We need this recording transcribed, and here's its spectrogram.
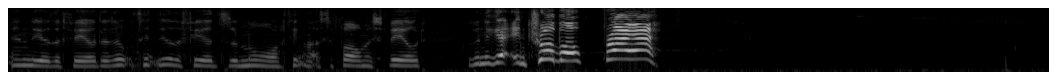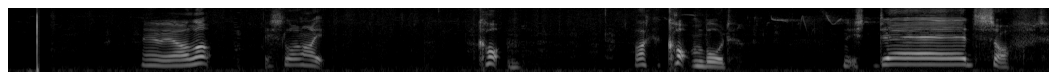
in the other field. I don't think the other field's the moor. I think that's the farmer's field. We're going to get in trouble! Freya! There we are, look. It's like cotton. Like a cotton bud. And it's dead soft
